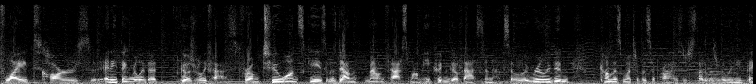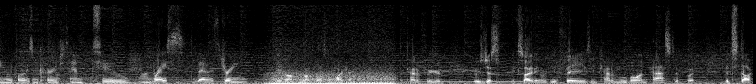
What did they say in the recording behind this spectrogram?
flight, cars, anything really that goes really fast. From two on skis, it was down the mountain fast, Mom. He couldn't go fast enough, so it really didn't come as much of a surprise. I just thought it was a really neat thing. We've always encouraged him to you know, embrace those dreams. Take off Northwest departure. I kind of figured it was just exciting. It would be a phase. He'd kind of move on past it, but it stuck,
